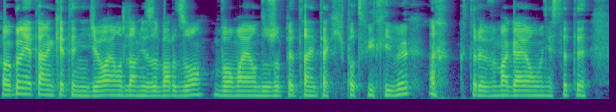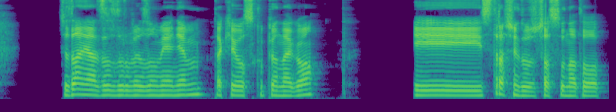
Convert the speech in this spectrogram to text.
ogólnie te ankiety nie działają dla mnie za bardzo, bo mają dużo pytań takich podchwytliwych, które wymagają niestety czytania ze zrozumieniem, takiego skupionego i strasznie dużo czasu na to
